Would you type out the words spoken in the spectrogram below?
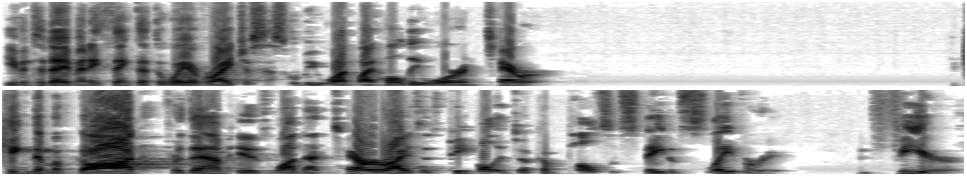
Even today, many think that the way of righteousness will be won by holy war and terror. The kingdom of God for them is one that terrorizes people into a compulsive state of slavery and fear.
